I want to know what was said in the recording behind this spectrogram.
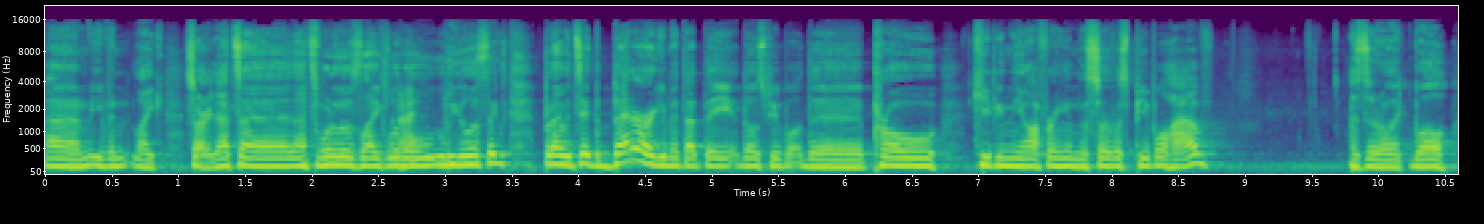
Um, even like, sorry, that's a that's one of those like little legalist things. But I would say the better argument that they those people, the pro keeping the offering and the service people have, is they're like, well,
